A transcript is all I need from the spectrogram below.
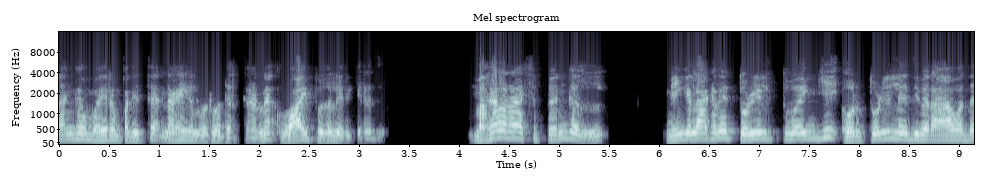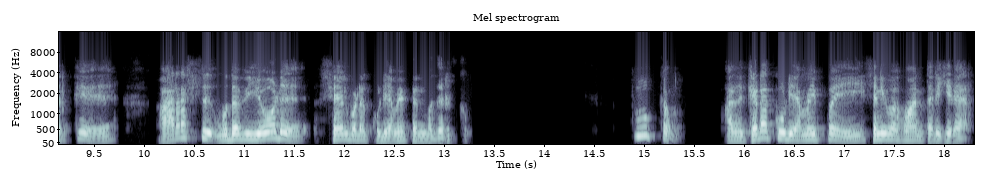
தங்கம் வைரம் பதித்த நகைகள் வருவதற்கான வாய்ப்புகள் இருக்கிறது. மகர ராசி பெண்கள் நீங்களாகவே தொழில் துவங்கி ஒரு தொழிலதிபர் ஆவதற்கு அரசு உதவியோடு செயல்படக்கூடிய அமைப்பு என்பது இருக்கும். தூக்கம் அது கெடக்கூடிய அமைப்பை சனி பகவான் தருகிறார்.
